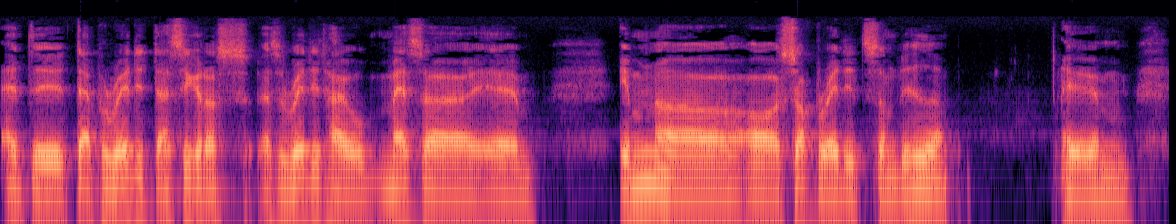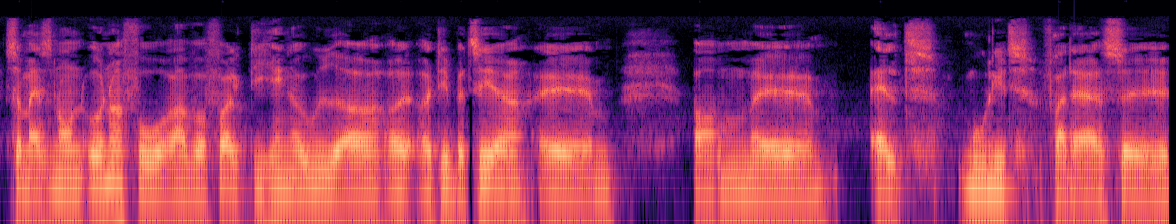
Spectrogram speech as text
at øh, der på Reddit, der er sikkert også, altså Reddit har jo masser af øh, emner og, og subreddit, som det hedder, øhm, som er sådan nogle underforer, hvor folk de hænger ud og, og, og debatterer øhm, om øh, alt muligt fra deres øh,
